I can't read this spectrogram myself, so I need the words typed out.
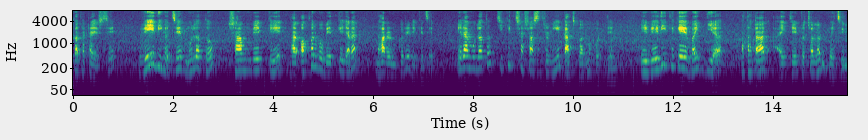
কথাটা এসছে বেদই হচ্ছে মূলত সামবেদকে অথর্ব বেদকে যারা ধারণ করে রেখেছে। এরা মূলত চিকিৎসা শাস্ত্র নিয়ে কাজকর্ম করতেন। এই বেদি থেকে বৈদ্য কথাটার এই যে প্রচলন হয়েছিল।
